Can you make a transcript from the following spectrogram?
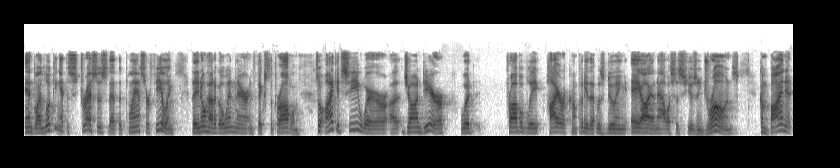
And by looking at the stresses that the plants are feeling, they know how to go in there and fix the problem. So I could see where uh, John Deere would probably hire a company that was doing AI analysis using drones, combine it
